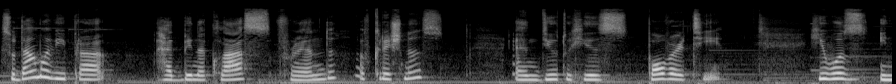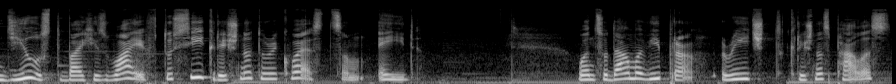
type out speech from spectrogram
Sudama Vipra had been a class friend of Krishna's, and due to his poverty, he was induced by his wife to see Krishna to request some aid. When Sudama Vipra reached Krishna's palace,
